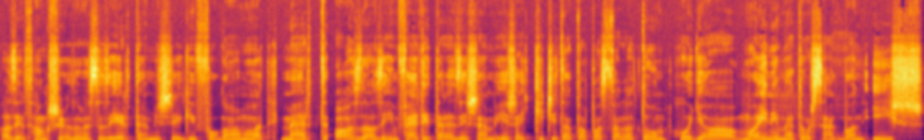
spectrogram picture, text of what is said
Azért hangsúlyozom ezt az értelmiségi fogalmat, mert az az én feltételezésem, és egy kicsit a tapasztalatom, hogy a mai Németországban is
